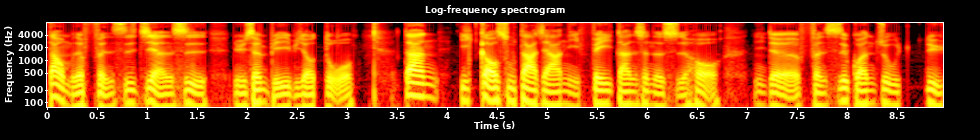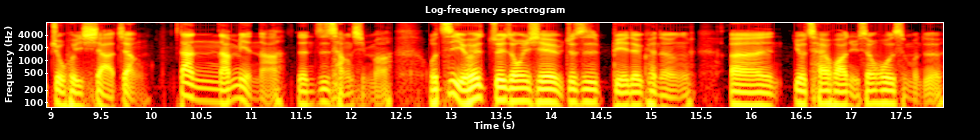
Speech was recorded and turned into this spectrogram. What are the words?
但我们的粉丝竟然是女生比例比较多。但一告诉大家你非单身的时候，你的粉丝关注率就会下降。但难免啊，人之常情嘛。我自己也会追踪一些，就是别的可能。呃，有才华女生或者什么的，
